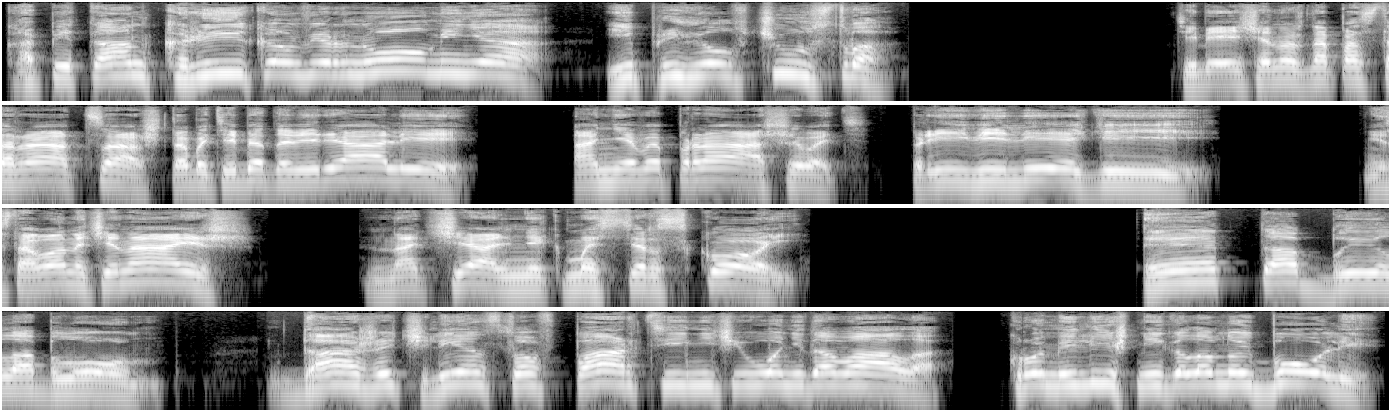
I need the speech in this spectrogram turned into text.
Капитан криком вернул меня и привел в чувство. Тебе еще нужно постараться, чтобы тебе доверяли, а не выпрашивать привилегии. Не с того начинаешь, начальник мастерской. Это был облом. Даже членство в партии ничего не давало, кроме лишней головной боли.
